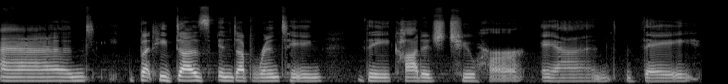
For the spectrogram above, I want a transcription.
and but he does end up renting the cottage to her and they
